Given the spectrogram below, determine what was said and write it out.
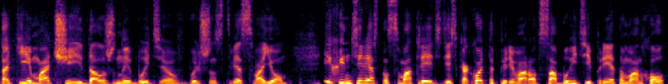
такие матчи и должны быть в большинстве своем. Их интересно смотреть. Здесь какой-то переворот событий. При этом Ван Холл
